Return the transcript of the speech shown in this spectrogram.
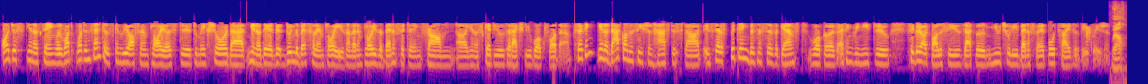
or just, you know, saying, well, what, what incentives can we offer employers to, to make sure that, you know, they're, they're doing the best for their employees and that employees are benefiting from, uh, you know, schedules that actually work for them. So I think, you know, that conversation has to start instead of pitting businesses against workers. I think we need to figure out policies that will mutually benefit both sides of the equation. Well,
